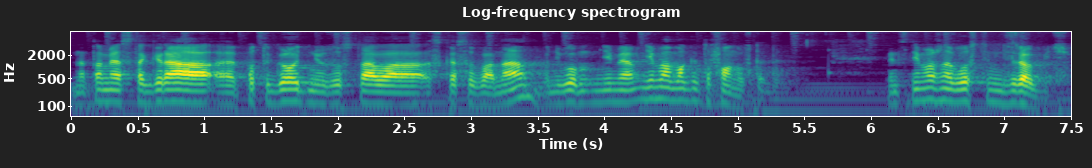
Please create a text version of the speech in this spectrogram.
Natomiast ta gra e, po tygodniu została skasowana, bo nie, było, nie, mia, nie ma magnetofonu wtedy, więc nie można było z tym nic zrobić.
